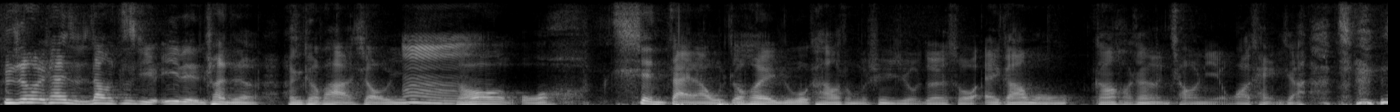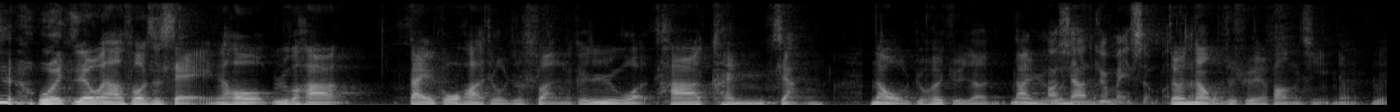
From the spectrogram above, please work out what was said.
就是会开始让自己有一连串的很可怕的效应。嗯然后我现在啊，我就会如果看到什么讯息，我就会说，哎、刚刚我刚刚好像有人敲你，我要看一下。我会直接问他说是谁，然后如果他带过话题，我就算了。可是如果他肯讲，那我就会觉得，那如果好像就没什么。对，那我就觉得放心，这样子。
